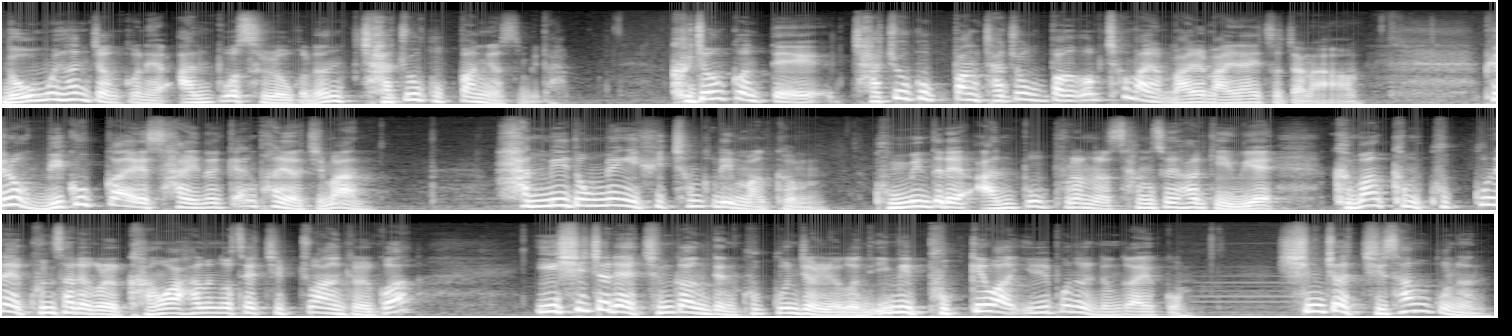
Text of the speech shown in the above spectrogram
노무현 정권의 안보 슬로건은 자주 국방이었습니다. 그 정권 때 자주 국방, 자주 국방 엄청 말, 말 많이 했었잖아. 비록 미국과의 사이는 깽판이었지만 한미동맹이 휘청거린 만큼 국민들의 안보 불안을 상쇄하기 위해 그만큼 국군의 군사력을 강화하는 것에 집중한 결과 이 시절에 증강된 국군 전력은 이미 북계와 일본을 능가했고 심지어 지상군은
